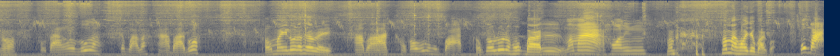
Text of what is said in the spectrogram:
เนาะเขาต่างก็รู้ละจักบาทปะห้าบาทบ่เขาไม่ลดละเท่าไหร่ ห้าบาท เขาก็ลงหกบาท เขาเก้าลดละหกบาทเออมามาห่อหนึ่งมามามาหอยจะบาทก่อนหกบาท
